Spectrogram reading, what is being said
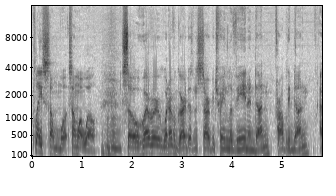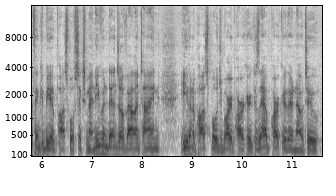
play somewhat somewhat well. Mm-hmm. So whoever whatever guard doesn't start between LaVine and Dunn, probably Dunn, I think could be a possible six man. Even Denzel Valentine, even a possible Jabari Parker because they have Parker there now too.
